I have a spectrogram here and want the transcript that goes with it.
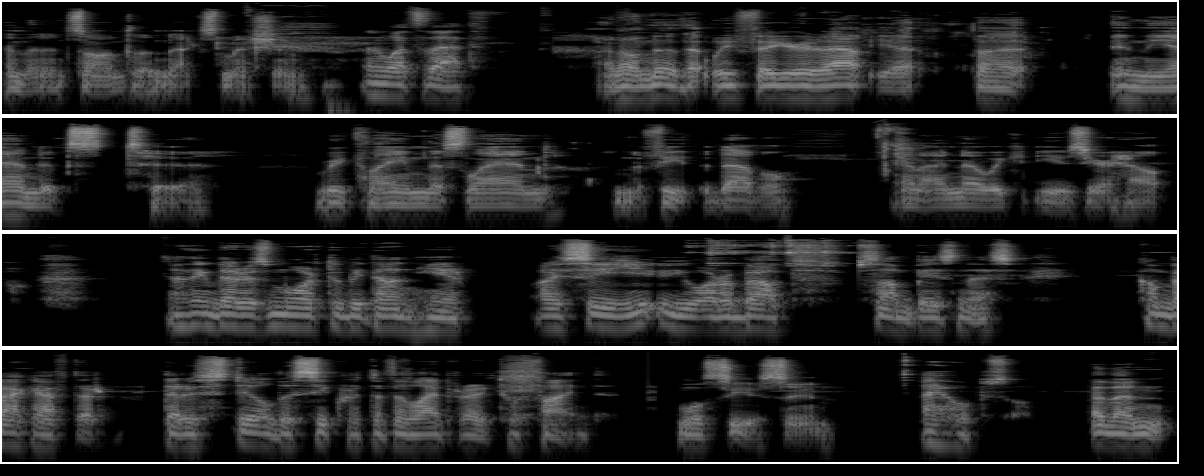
and then it's on to the next mission. And what's that? I don't know that we figured it out yet, but in the end, it's to reclaim this land and defeat the devil. And I know we could use your help. I think there is more to be done here. I see you, you are about some business. Come back after. There is still the secret of the library to find. We'll see you soon. I hope so. And then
